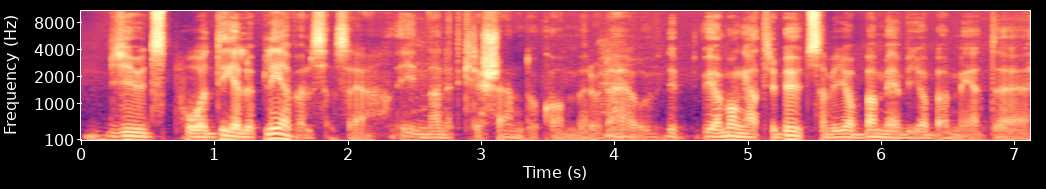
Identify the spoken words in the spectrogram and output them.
bjuds på delupplevelser så säga, innan ett crescendo kommer. Och det här, vi har många attribut som vi jobbar med. Vi jobbar med eh,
